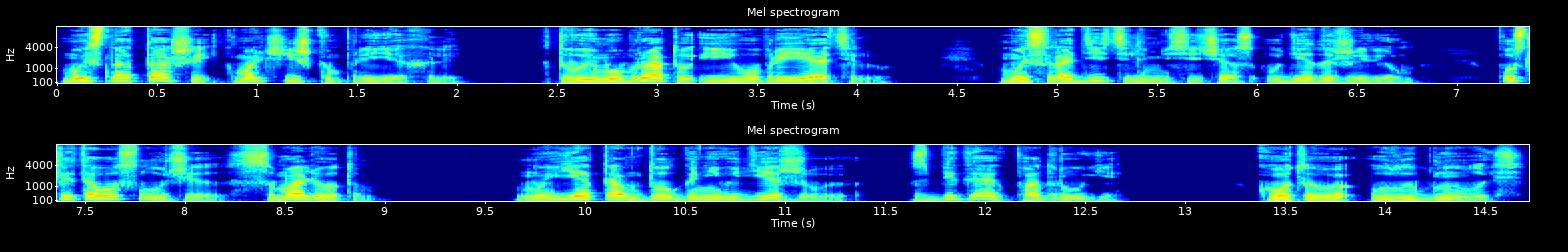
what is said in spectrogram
Мы с Наташей к мальчишкам приехали, к твоему брату и его приятелю. Мы с родителями сейчас у деда живем, после того случая с самолетом. Но я там долго не выдерживаю, сбегаю к подруге. Котова улыбнулась.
